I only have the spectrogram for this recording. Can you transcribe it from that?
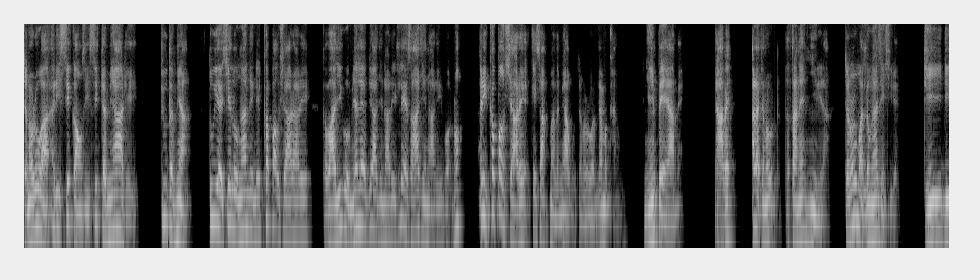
ျွန်တော်တို့ကအဲ့ဒီစစ်ကောင်စီစစ်ဓမြတွေပြုသမျှသူ့ရဲ့ရှစ်လုံငန်းတွေထွက်ပေါက်ရှာတာတွေကဘာကြီးကိုမျက်လက်ပြကျင်တာတွေလှည့်စားကျင်တာတွေပေါ့နော်အဲ့ဒီထွက်ပေါက်ရှာတဲ့ကိစ္စမှန်သမျှကိုကျွန်တော်တို့ကလက်မခံဘူးငင်းပယ်ရမယ်ဒါပဲအဲ့ဒါကျွန်တော်တို့အတန်နဲ့ညီနေတာကျွန်တော်တို့မှာလုပ်ငန်းစဉ်ရှိတယ်ဒီဒီ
